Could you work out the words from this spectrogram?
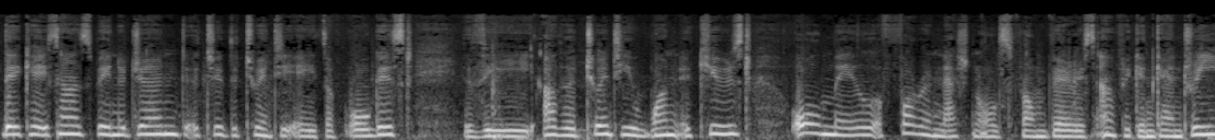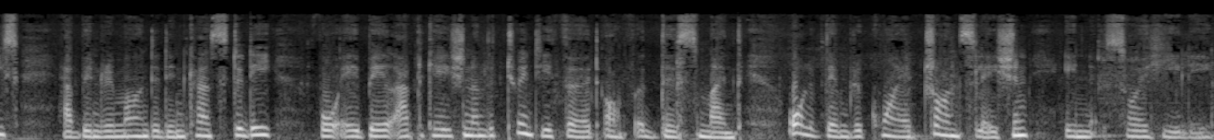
Their case has been adjourned to the 28th of August. The other 21 accused, all male foreign nationals from various African countries, have been remanded in custody for a bail application on the 23rd of this month. All of them required translation in Swahili.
